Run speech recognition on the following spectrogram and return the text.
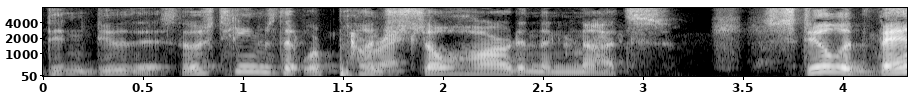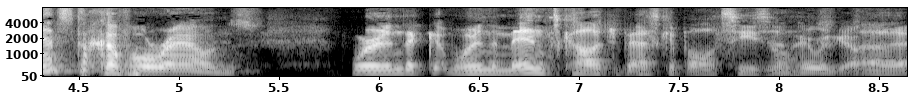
didn't do this. Those teams that were punched Correct. so hard in the nuts still advanced a couple rounds. We're in the we're in the men's college basketball season. Oh, here we go. Uh,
